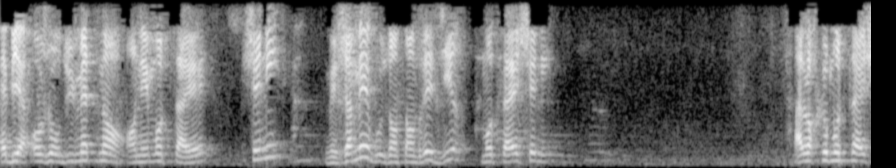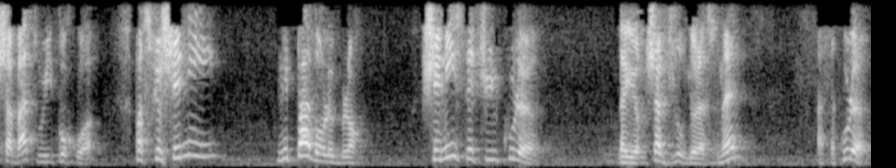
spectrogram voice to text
Eh bien, aujourd'hui, maintenant, on est Motsae Sheni. Mais jamais vous entendrez dire Motsae Sheni. Alors que Motsae Shabbat, oui, pourquoi? Parce que Chéni n'est pas dans le blanc. Chéni, c'est une couleur. D'ailleurs, chaque jour de la semaine a sa couleur.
